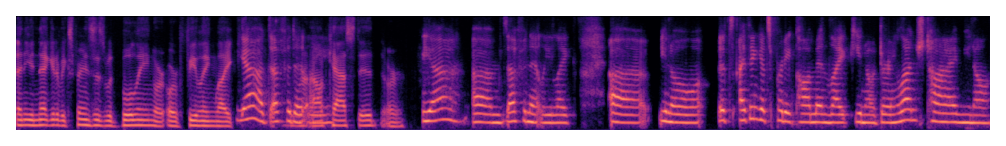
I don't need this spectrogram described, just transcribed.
any negative experiences with bullying or, or feeling like yeah definitely. outcasted or? Yeah um definitely. Like uh you know it's i think it's pretty common like you know during lunchtime you know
